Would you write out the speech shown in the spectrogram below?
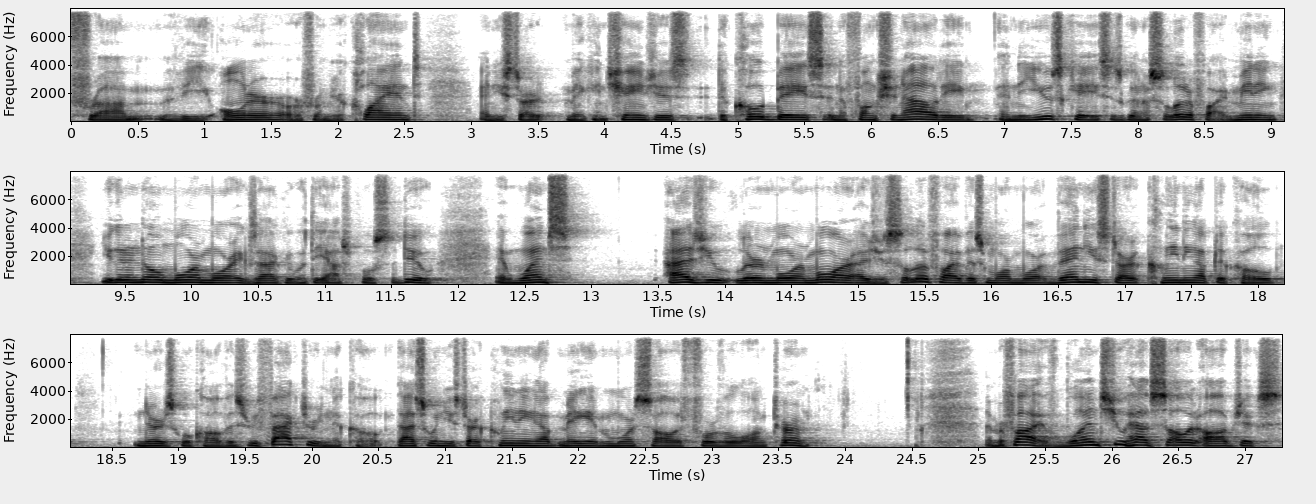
from the owner or from your client and you start making changes, the code base and the functionality and the use case is going to solidify, meaning you're going to know more and more exactly what the app's supposed to do. And once, as you learn more and more, as you solidify this more and more, then you start cleaning up the code. Nerds will call this refactoring the code. That's when you start cleaning up, making it more solid for the long term. Number five, once you have solid objects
